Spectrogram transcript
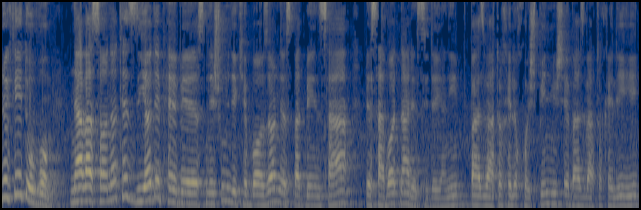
نکته دوم نوسانات زیاد پبس نشون میده که بازار نسبت به این سهم به ثبات نرسیده. یعنی بعض وقتا خیلی خوشبین میشه بعض وقتا خیلی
